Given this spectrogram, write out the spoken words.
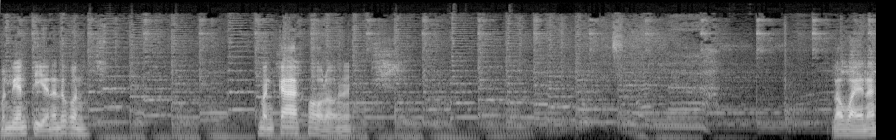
มันเรียนตีนะทุกคน มันกล้าเข้าเราเนี่ย เราไหวนะ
